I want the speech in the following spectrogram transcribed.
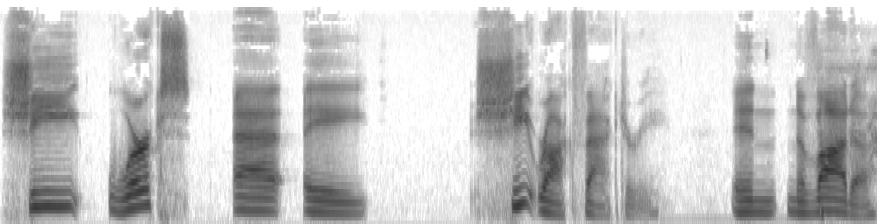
she works at a sheetrock factory in Nevada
